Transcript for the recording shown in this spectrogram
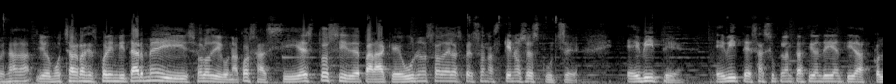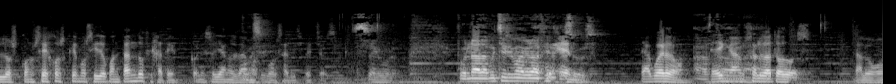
Pues nada, yo muchas gracias por invitarme y solo digo una cosa, si esto sirve para que uno de las personas que nos escuche evite evite esa suplantación de identidad con los consejos que hemos ido contando, fíjate, con eso ya nos damos pues por satisfechos. Seguro. Pues nada, muchísimas gracias Jesús. De acuerdo. Venga, un saludo a todos. Hasta luego.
